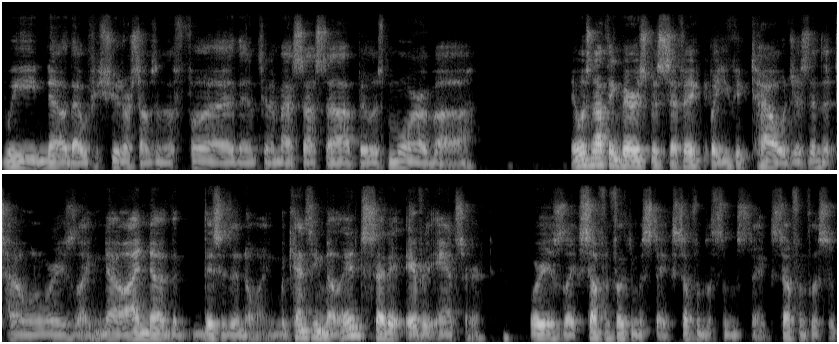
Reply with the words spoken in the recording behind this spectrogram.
We know that if we shoot ourselves in the foot then it's going to mess us up. It was more of a it was nothing very specific, but you could tell just in the tone where he's like, "No, I know that this is annoying." McKenzie Milton said it every answer, where he's like, "Self-inflicted mistakes, self-inflicted mistakes, self-inflicted."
